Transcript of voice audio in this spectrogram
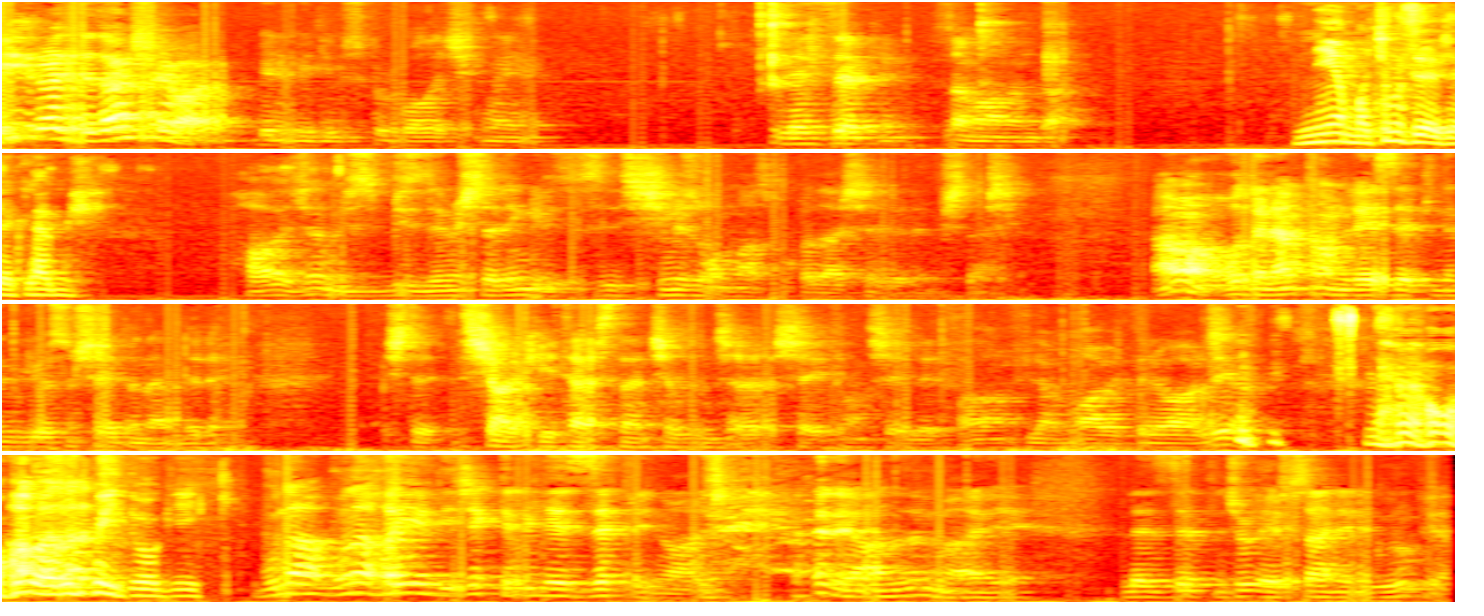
Bir reddeden şey var benim bildiğim Super Bowl'a çıkmayı. Led Zeppelin zamanında. Niye maçı mı seyredeceklermiş? Hayır canım biz, biz demişler İngilizcesi işimiz olmaz bu kadar şeyle demişler. Ama o dönem tam Led Zeppelin'in biliyorsun şey dönemleri. İşte şarkıyı tersten çalınca şeytan şeyleri falan filan muhabbetleri vardı ya. Onların mıydı o geyik? Buna buna hayır diyecek de bir Led vardı. hani anladın mı? Hani Led çok efsane bir grup ya.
